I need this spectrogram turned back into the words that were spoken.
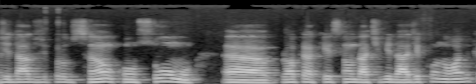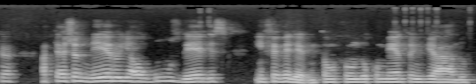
de dados de produção, consumo, a própria questão da atividade econômica, até janeiro e alguns deles em fevereiro. Então, foi um documento enviado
